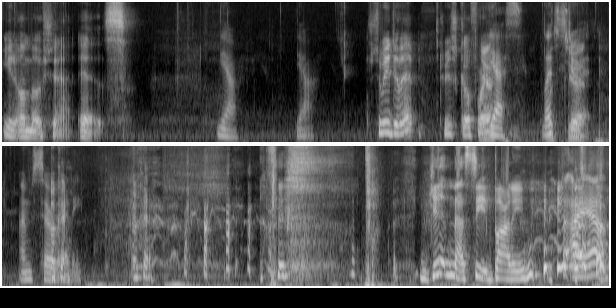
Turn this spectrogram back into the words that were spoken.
you know emotion is. Yeah, yeah. Should we do it? Should we just go for it? Yes, let's, let's do, do it. it. I'm so okay. ready. Okay. Get in that seat, Bonnie. I am.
